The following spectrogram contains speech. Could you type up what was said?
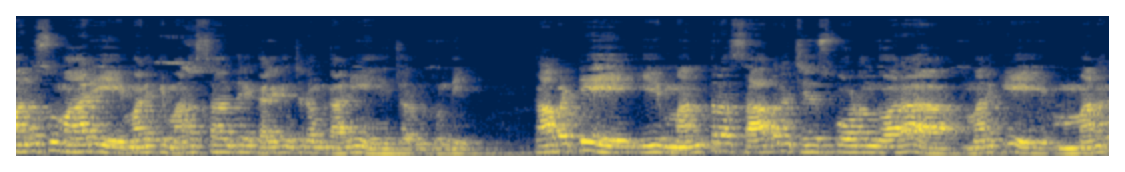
మనసు మారి మనకి మనశ్శాంతిని కలిగించడం కానీ జరుగుతుంది. కాబట్టి ఈ మంత్ర సాధన చేసుకోవడం ద్వారా మనకి మనం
